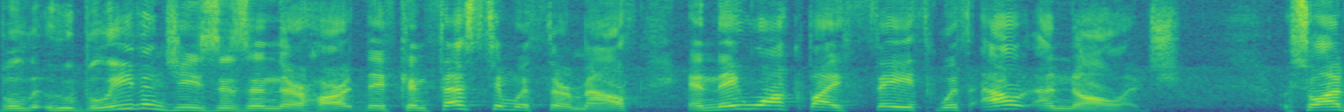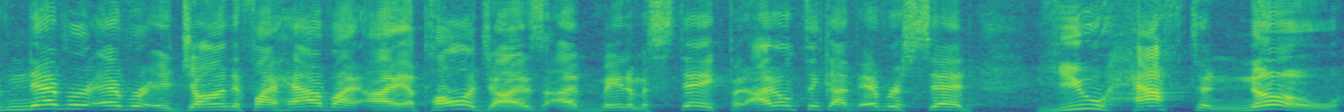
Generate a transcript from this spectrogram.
who believe in Jesus in their heart, they've confessed him with their mouth, and they walk by faith without a knowledge. So I've never ever, John, if I have, I, I apologize. I've made a mistake, but I don't think I've ever said you have to know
